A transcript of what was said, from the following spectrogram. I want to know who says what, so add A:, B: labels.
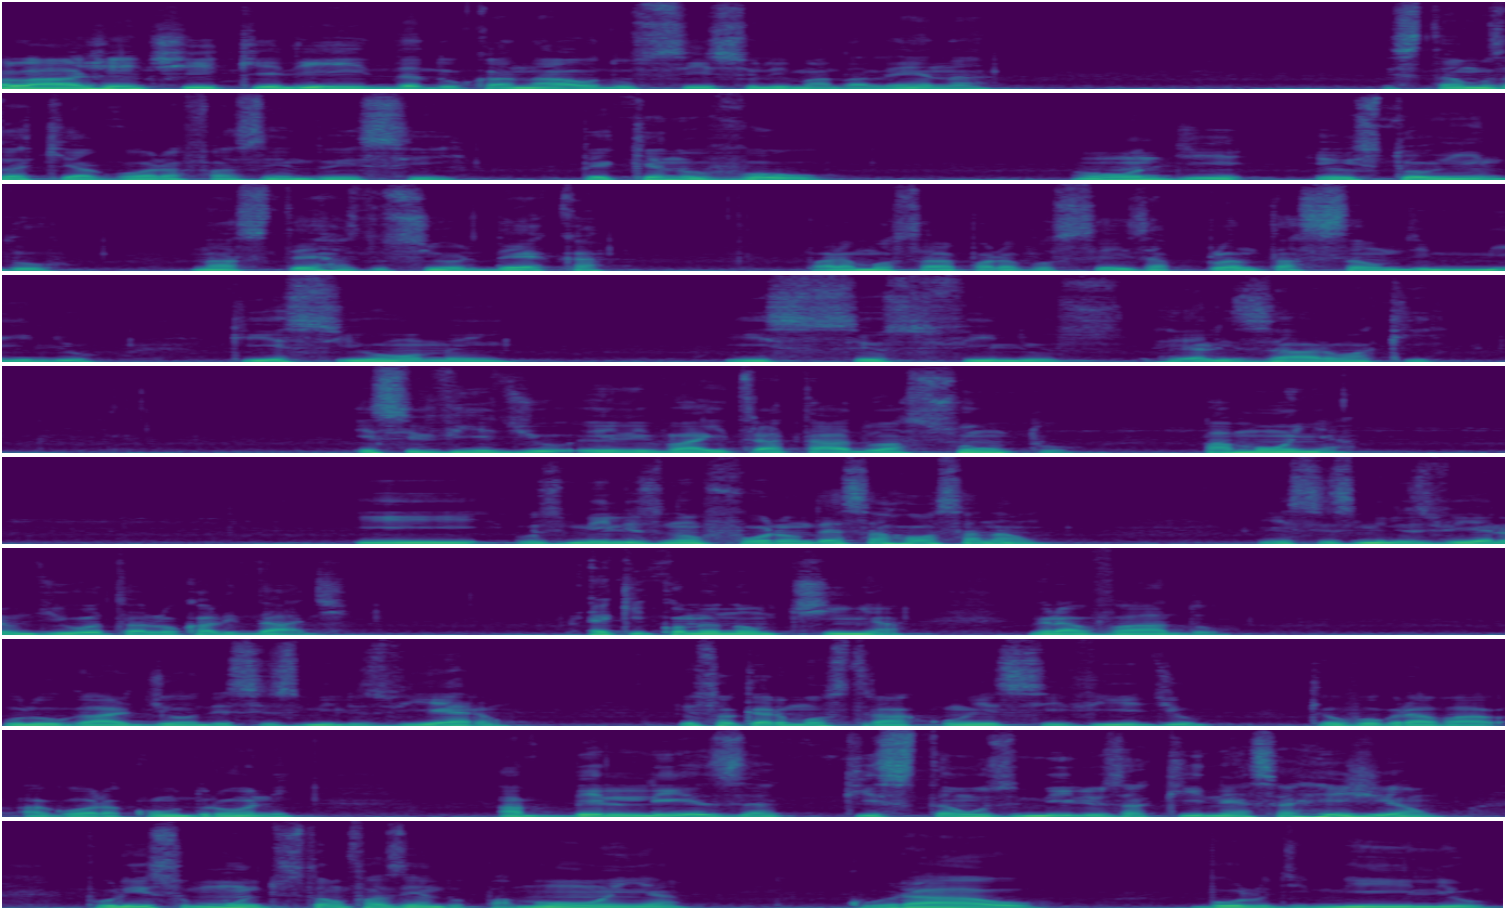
A: Olá, gente querida do canal do Cícero e Madalena. Estamos aqui agora fazendo esse pequeno voo onde eu estou indo nas terras do Senhor Deca para mostrar para vocês a plantação de milho que esse homem e seus filhos realizaram aqui. Esse vídeo ele vai tratar do assunto pamonha e os milhos não foram dessa roça não. Esses milhos vieram de outra localidade. É que como eu não tinha gravado o lugar de onde esses milhos vieram, eu só quero mostrar com esse vídeo, que eu vou gravar agora com o drone, a beleza que estão os milhos aqui nessa região. Por isso muitos estão fazendo pamonha, curau, bolo de milho,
